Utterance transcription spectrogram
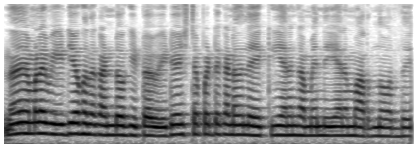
എന്നാൽ നമ്മളെ വീഡിയോ ഒക്കെ ഒന്ന് കണ്ടു നോക്കിയിട്ടോ വീഡിയോ ഇഷ്ടപ്പെട്ട് കണ്ടത് ലൈക്ക് ചെയ്യാനും കമന്റ് ചെയ്യാനും മറന്നു പോകരുത്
